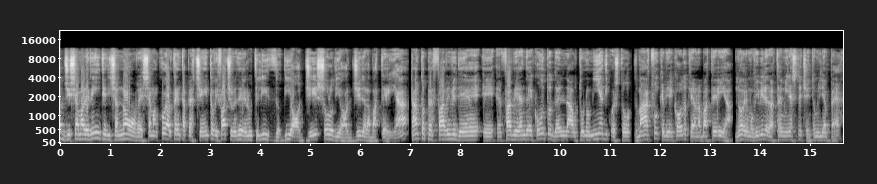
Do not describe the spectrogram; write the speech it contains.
Oggi siamo alle 20.19, siamo ancora al 30%, vi faccio vedere l'utilizzo di oggi, solo di oggi, della batteria, tanto per farvi vedere e eh, farvi rendere conto dell'autonomia di questo smartphone che vi ricordo che è una batteria non rimovibile da 3700 mAh.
